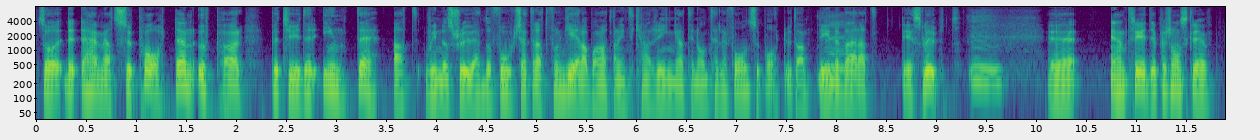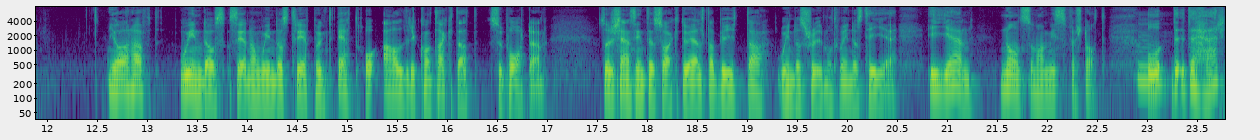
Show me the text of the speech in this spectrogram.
Så det, det här med att supporten upphör betyder inte att Windows 7 ändå fortsätter att fungera, bara att man inte kan ringa till någon telefonsupport, utan det innebär att det är slut. Eh, en tredje person skrev, jag har haft Windows sedan Windows 3.1 och aldrig kontaktat supporten. Så det känns inte så aktuellt att byta Windows 7 mot Windows 10. Igen, någon som har missförstått. Och det, det här,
